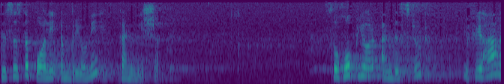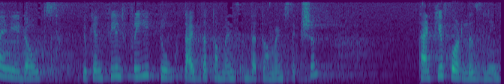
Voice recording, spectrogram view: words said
This is the polyembryony condition. So hope you are understood. If you have any doubts you can feel free to type the comments in the comment section. Thank you for listening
